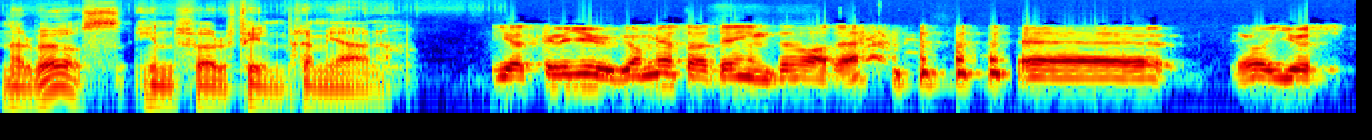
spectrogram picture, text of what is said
nervös inför filmpremiären? Jag skulle ljuga om jag sa att jag inte var det. Eh, just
